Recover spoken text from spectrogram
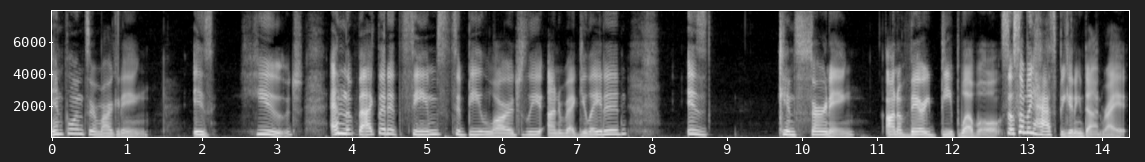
influencer marketing is huge. And the fact that it seems to be largely unregulated is concerning on a very deep level. So something has to be getting done, right?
